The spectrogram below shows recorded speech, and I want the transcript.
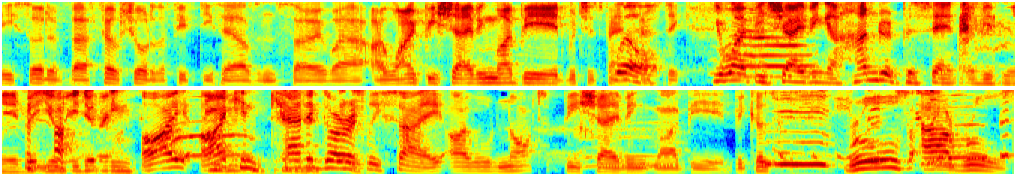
he sort of uh, fell short of the fifty thousand. So uh, I won't be shaving my beard, which is fantastic. Well, you won't be shaving hundred percent of your beard, but you'll be doing. I, I can categorically say I will not be shaving my beard because rules are rules. But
